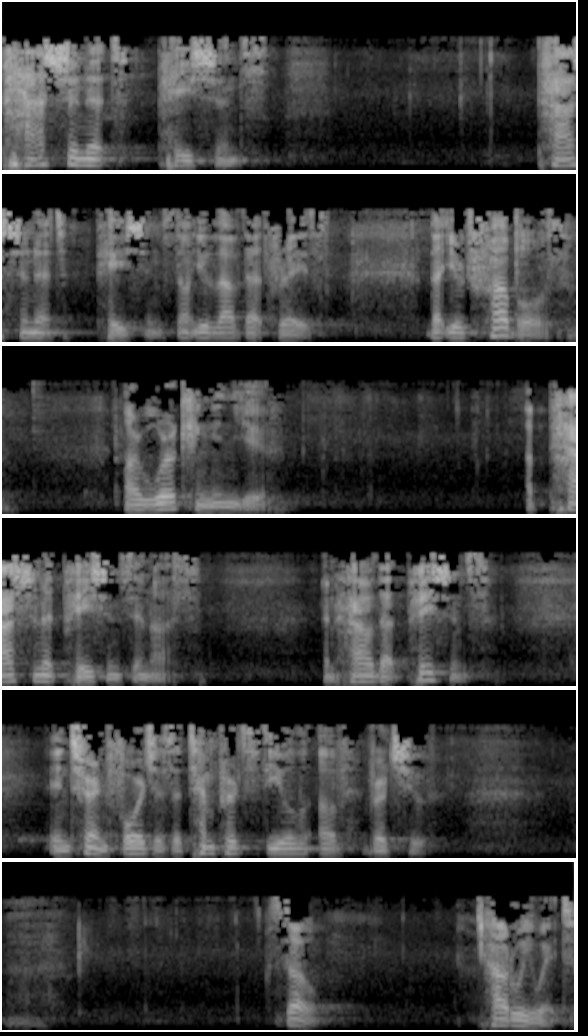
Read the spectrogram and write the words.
passionate patience. Passionate patience. Don't you love that phrase? That your troubles are working in you. A passionate patience in us. And how that patience in turn forges a tempered steel of virtue. So, how do we wait?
